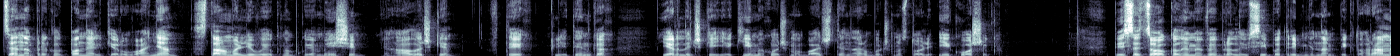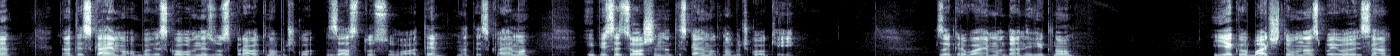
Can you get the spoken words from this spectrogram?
Це, наприклад, панель керування. Ставимо лівою кнопкою миші, галочки в тих клітинках, ярлички, які ми хочемо бачити на робочому столі, і кошик. Після цього, коли ми вибрали всі потрібні нам піктограми, натискаємо обов'язково внизу справа кнопочку Застосувати. Натискаємо. І після цього ще натискаємо кнопочку ОК. Закриваємо дане вікно. І як ви бачите, у нас з'явилися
